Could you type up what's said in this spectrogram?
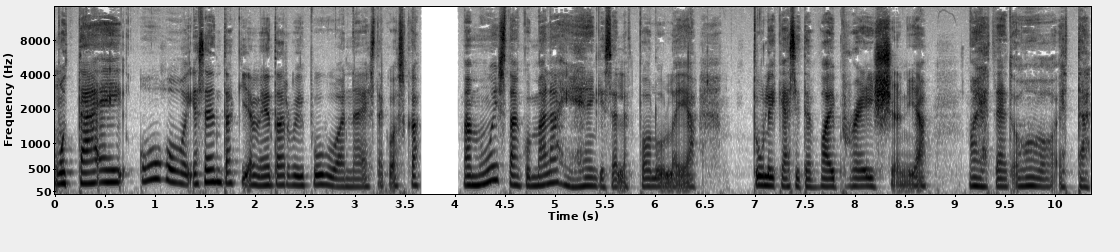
Mutta tämä ei oo, ja sen takia meidän tarvii puhua näistä, koska mä muistan, kun mä lähdin henkiselle polulle ja tuli käsite vibration, ja mä ajattelin, että, oo, että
